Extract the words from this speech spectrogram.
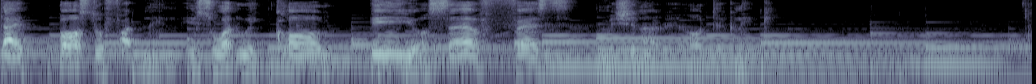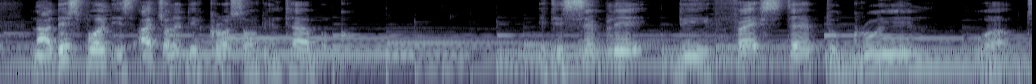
thy purse to fattening is what we call being yourself first missionary or technique. Now, this point is actually the cross of the entire book. It is simply the first step to growing wealth.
